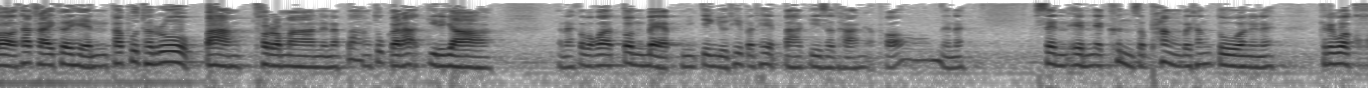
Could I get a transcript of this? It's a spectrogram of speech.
ก็ถ้าใครเคยเห็นพระพุทธรูปปางทรมานเนี่ยนะปางทุกขะกิริยานะเขาบอกว่าต้นแบบจริง ๆ อยู่ที่ประเทศปากีสถานเนี่ยพร้อมเนี่ยนะเส้นเอ็นเนี่ยขึ้นสะพั่งไปทั้งตัวเนี่ยนะเรียกว่าข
